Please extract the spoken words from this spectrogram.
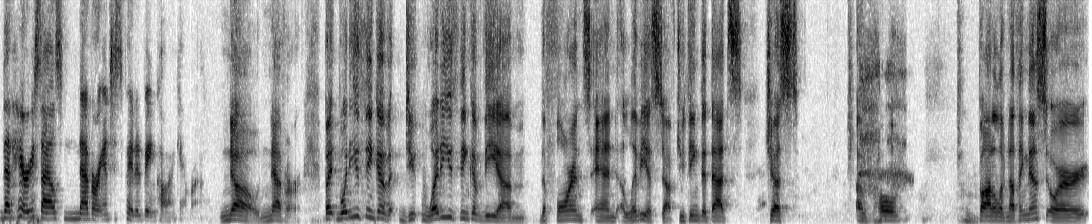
that Harry Styles never anticipated being caught on camera. No, never. But what do you think of do you, what do you think of the um the Florence and Olivia stuff? Do you think that that's just a whole bottle of nothingness or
